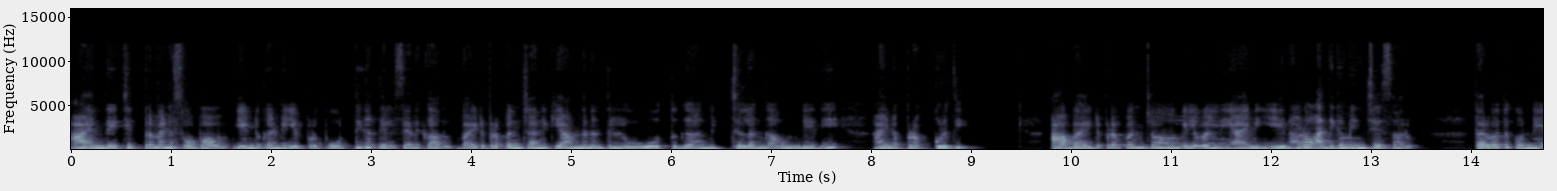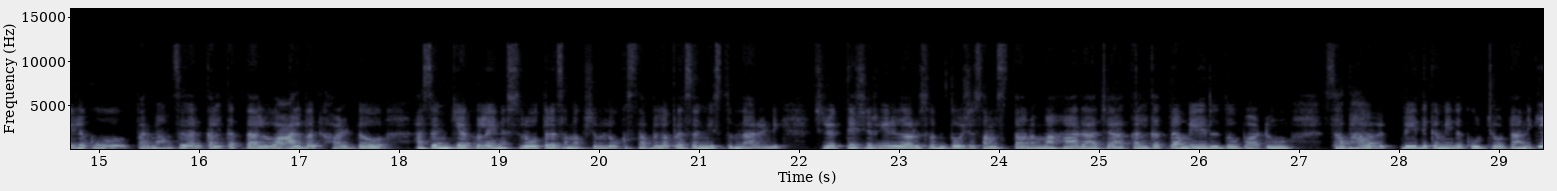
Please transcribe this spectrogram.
ఆయనది చిత్రమైన స్వభావం. ఎందుకంటే ఎప్పుడు పూర్తిగా తెలిసేది కాదు. బయట ప్రపంచానికి అందనంత లోతుగా నిశ్చలంగా ఉండేది ఆయన ప్రకృతి. ఆ బయట ప్రపంచం విలువల్ని ఆయన ఏనాడో అధిగమించేశారు. తర్వాత కొన్నేళ్ళకు పరమహంస గారు కలకత్తాలో ఆల్బర్ట్ హాల్టో అసంఖ్యాకులైన శ్రోతల సమక్షంలో ఒక సభలో ప్రసంగిస్తున్నారండి. శ్రీ యుక్తేశ్వరగిరి గారు సంతోష సంస్థానం మహారాజా కలకత్తా మేయర్లతో పాటు సభా వేదిక మీద కూర్చోటానికి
